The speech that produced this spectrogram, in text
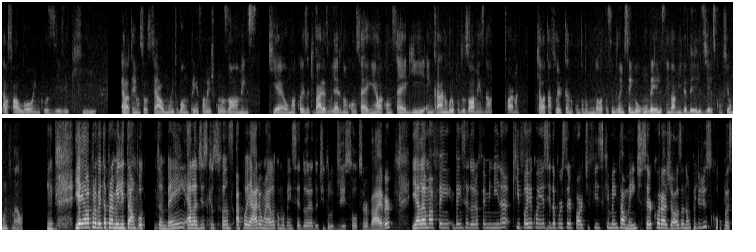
ela falou, inclusive, que ela tem um social muito bom, principalmente com os homens, que é uma coisa que várias mulheres não conseguem. Ela consegue entrar no grupo dos homens não de forma que ela tá flertando com todo mundo, ela tá simplesmente sendo um deles, sendo amiga deles, e eles confiam muito nela. E aí ela aproveita para militar um pouquinho também. Ela diz que os fãs apoiaram ela como vencedora do título de Soul Survivor. E ela é uma fe vencedora feminina que foi reconhecida por ser forte física e mentalmente, ser corajosa, não pedir desculpas.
